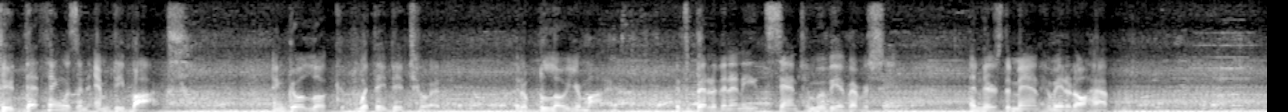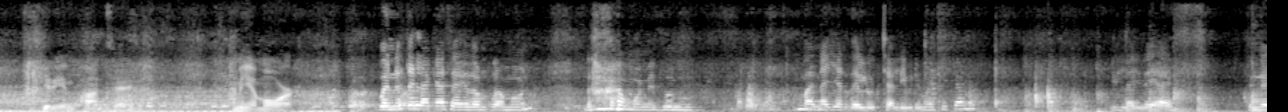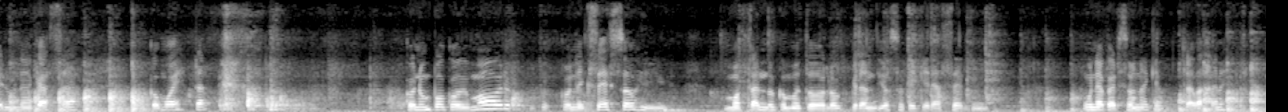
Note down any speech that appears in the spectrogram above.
Dude, that thing was an empty box. And go look what they did to it. It'll blow your mind. It's better than any Santa movie I've ever seen. And there's the man who made it all happen. Gideon Ponte. Mi amor. Bueno, esta es la casa de Don Ramón. Don Ramón es un manager de lucha libre mexicano. Y la idea es tener una casa como esta, con un poco de humor, con excesos y mostrando como todo lo grandioso que quiere hacer una persona que trabaja en esto.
